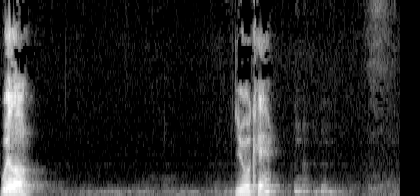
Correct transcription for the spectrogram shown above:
Willow. You okay?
